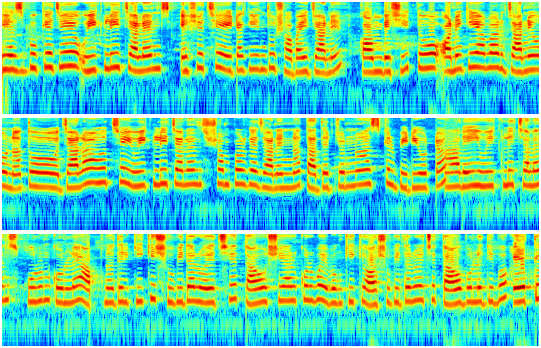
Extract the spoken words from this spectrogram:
ফেসবুকে যে উইকলি চ্যালেঞ্জ এসেছে এটা কিন্তু সবাই জানে। কম বেশি তো অনেকেই আবার জানেও না। তো যারা হচ্ছে উইকলি চ্যালেঞ্জ সম্পর্কে জানেন না, তাদের জন্য আজকের ভিডিওটা। আর এই উইকলি চ্যালেঞ্জ পূরণ করলে আপনাদের কি কি সুবিধা রয়েছে তাও শেয়ার করব এবং কি কি অসুবিধা রয়েছে তাও বলে দিব। এতে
